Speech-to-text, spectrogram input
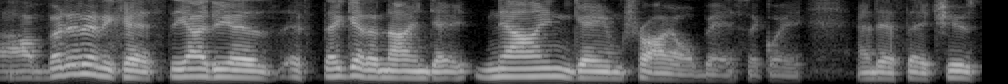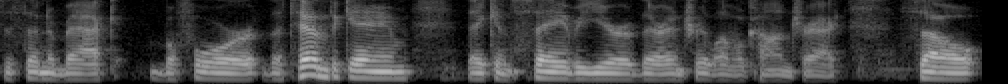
Um, but in any case, the idea is if they get a nine day nine game trial basically, and if they choose to send him back before the tenth game, they can save a year of their entry level contract. So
